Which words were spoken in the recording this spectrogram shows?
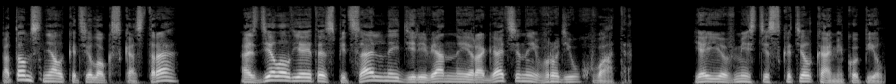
Потом снял котелок с костра, а сделал я это специальной деревянной рогатиной вроде ухвата. Я ее вместе с котелками купил,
